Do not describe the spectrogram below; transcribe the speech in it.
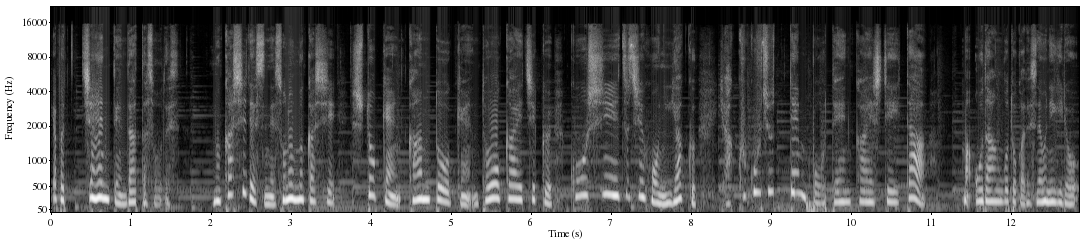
やっぱチェーン店だったそうです。昔ですねその昔首都圏関東圏東海地区甲信越地方に約150店舗を展開していた、まあ、お団子とかですねおにぎりを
